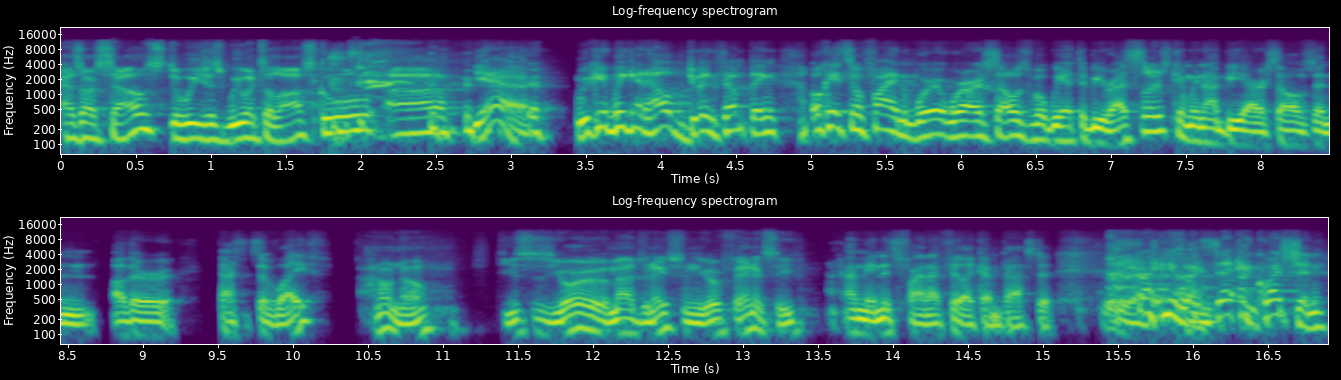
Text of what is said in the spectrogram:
As ourselves, do we just we went to law school? Uh, Yeah, we could we could help doing something. Okay, so fine, we're we're ourselves, but we have to be wrestlers. Can we not be ourselves in other facets of life? I don't know. This is your imagination, your fantasy. I mean, it's fine. I feel like I'm past it. Yeah. Anyway, second question:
